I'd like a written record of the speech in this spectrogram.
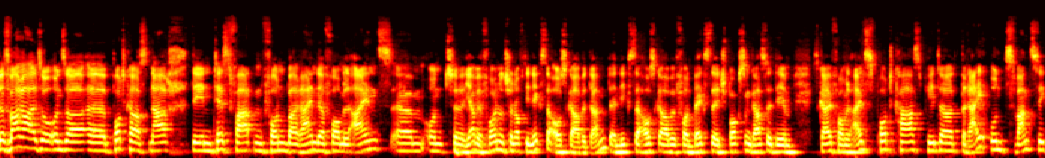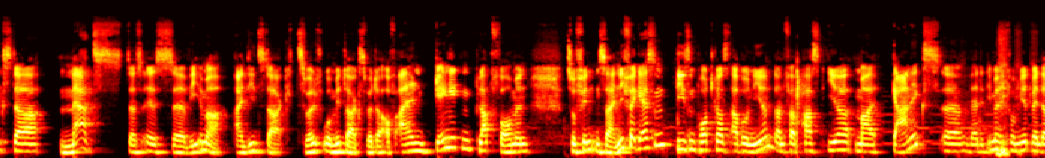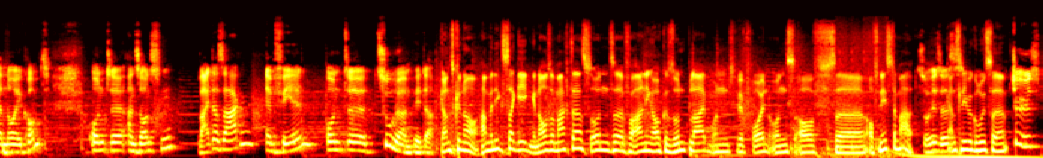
Das war also unser äh, Podcast nach den Testfahrten von Bahrain der Formel 1. Ähm, und äh, ja, wir freuen uns schon auf die nächste Ausgabe dann. Der nächste Ausgabe von Backstage Boxengasse, dem Sky Formel 1 Podcast. Peter, 23. März, das ist äh, wie immer ein Dienstag, 12 Uhr mittags, wird er auf allen gängigen Plattformen zu finden sein. Nicht vergessen, diesen Podcast abonnieren, dann verpasst ihr mal gar nichts, äh, werdet immer informiert, wenn der neue kommt. Und äh, ansonsten weitersagen, empfehlen und äh, zuhören, Peter. Ganz genau. Haben wir nichts dagegen. Genauso macht das und äh, vor allen Dingen auch gesund bleiben und wir freuen uns aufs, äh, aufs nächste Mal. So ist es. Ganz liebe Grüße. Tschüss.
